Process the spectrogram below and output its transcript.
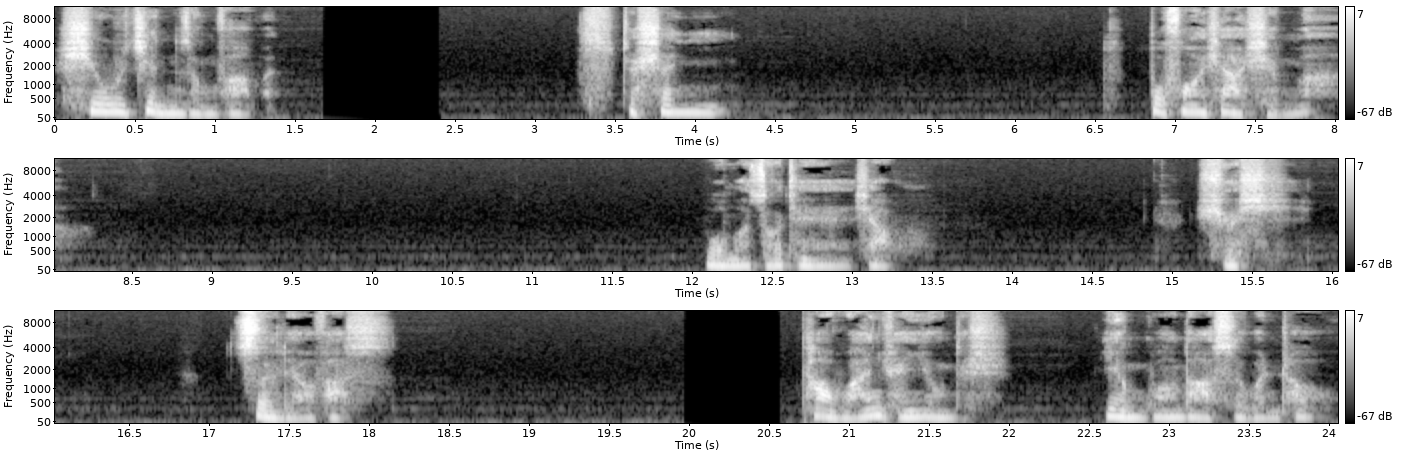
修净宗法门，这声音不放下行吗？我们昨天下午学习治疗法师，他完全用的是印光大师文钞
